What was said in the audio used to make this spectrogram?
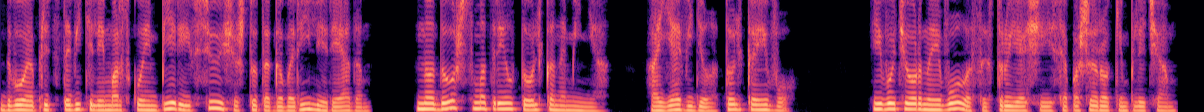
Двое представителей морской империи все еще что-то говорили рядом. Но Дож смотрел только на меня, а я видела только его. Его черные волосы, струящиеся по широким плечам,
